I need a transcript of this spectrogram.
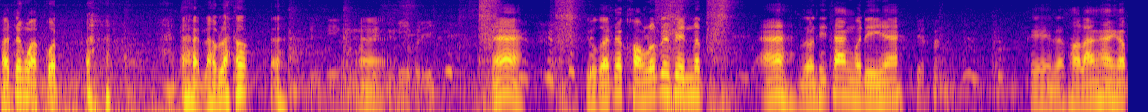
หาจังหวะกด อะดับแล้วดีๆมันเป็นอยู่นี่พอดีอะอยู่กับเจ้าของรถไม่เป็นมาอะโดนที่ช่างพอดีฮะโอเคเดี๋ยวถอดล้างให้ครับ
